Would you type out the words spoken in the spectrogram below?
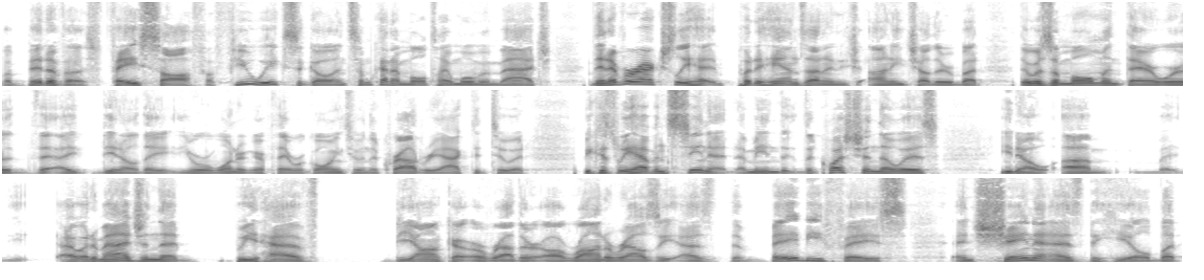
a bit of a face off a few weeks ago in some kind of multi woman match. They never actually had put hands on each on each other, but there was a moment there where they, you know they you were wondering if they were going to, and the crowd reacted to it because we haven't seen it. I mean, the, the question though is, you know, um, I would imagine that we'd have Bianca or rather uh, Ronda Rousey as the baby face and Shayna as the heel, but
